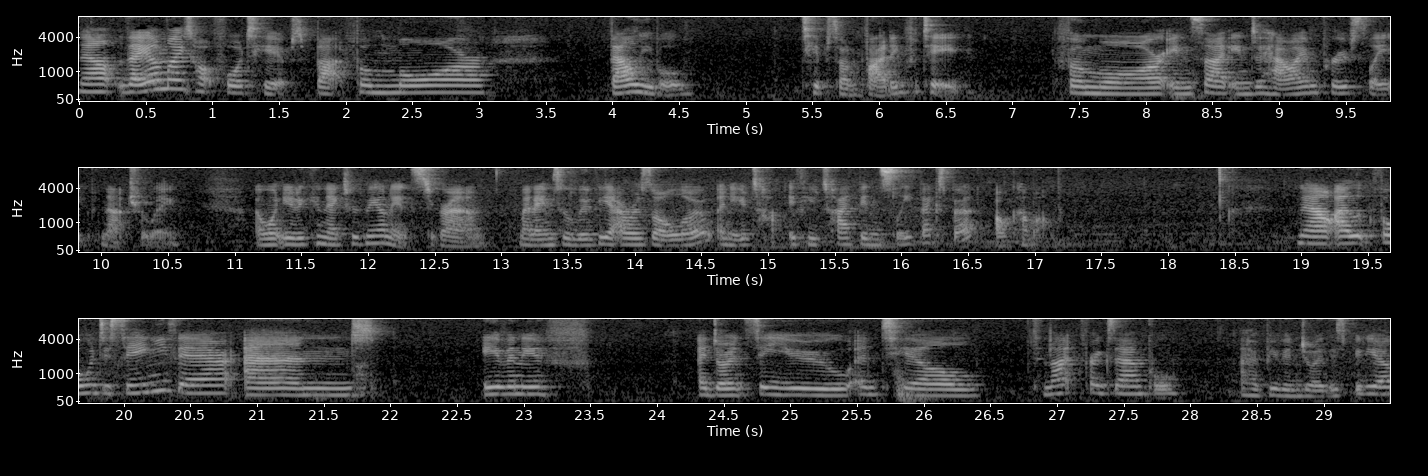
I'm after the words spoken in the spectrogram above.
Now, they are my top four tips, but for more valuable tips on fighting fatigue, for more insight into how I improve sleep naturally. I want you to connect with me on Instagram. My name's Olivia Arezzolo, and you if you type in sleep expert, I'll come up. Now, I look forward to seeing you there, and even if I don't see you until tonight, for example, I hope you've enjoyed this video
